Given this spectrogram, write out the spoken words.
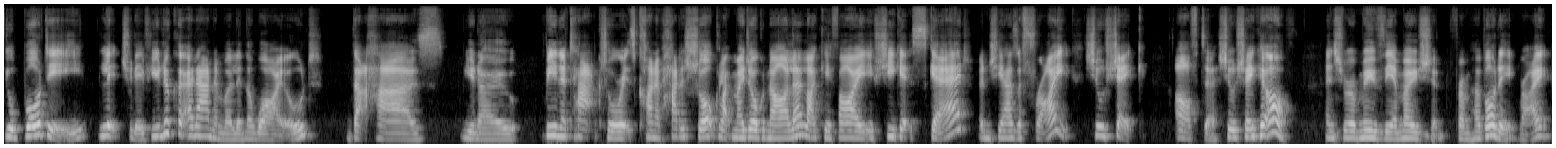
Your body literally if you look at an animal in the wild that has you know, been attacked or it's kind of had a shock, like my dog Nala. Like if I if she gets scared and she has a fright, she'll shake after. She'll shake it off and she'll remove the emotion from her body, right?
